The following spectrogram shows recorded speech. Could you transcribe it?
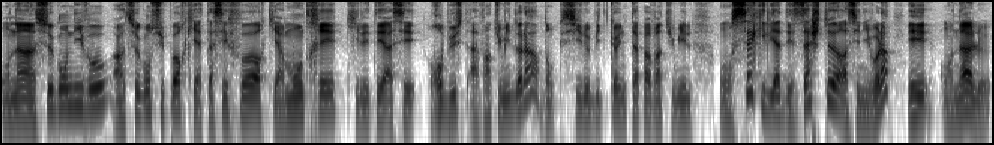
On a un second niveau, un second support qui est assez fort, qui a montré qu'il était assez robuste à 28 000 dollars. Donc si le Bitcoin tape à 28 000, on sait qu'il y a des acheteurs à ces niveaux-là. Et on a le,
